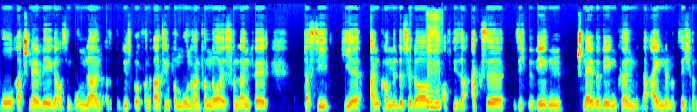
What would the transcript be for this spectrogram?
wo Radschnellwege aus dem Umland, also von Duisburg, von Rating, von Monheim, von Neuss, von Langenfeld, dass die hier ankommen in Düsseldorf, mhm. auf dieser Achse sich bewegen, schnell bewegen können mit einer eigenen und sicheren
